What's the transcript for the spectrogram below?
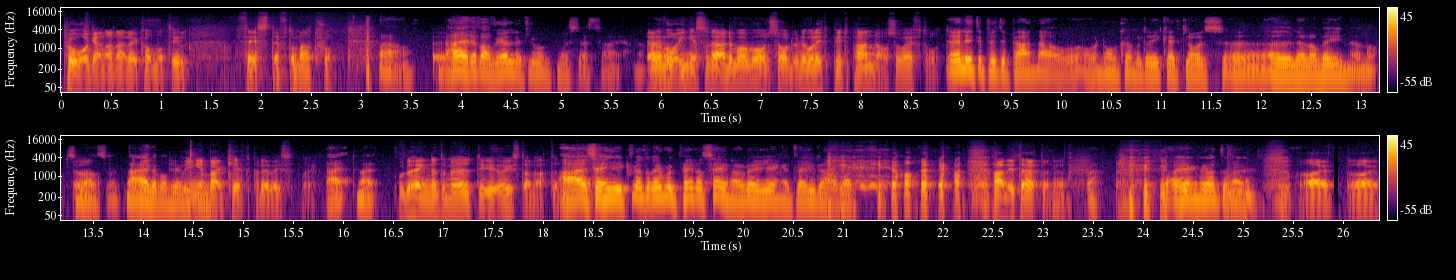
pågarna när det kommer till fest efter matcher. Wow. Nej, det var väldigt lugnt måste jag säga. Ja det var inget sådär, det var vad sa du? Det var lite pyttipanna och så efteråt. Det är lite pyttipanna och, och någon kunde väl dricka ett glas eh, öl eller vin eller sådär. Så, att- nej, det var väldigt ingen lugnt. bankett på det viset. Nej. Nej, nej. Och du hängde inte med ut i Ystad-natten? nej. Sen gick väl Roel Pedersen och det gänget vidare. ja, han i täten ja. Där hängde jag inte med. Nej, nej.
